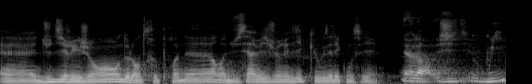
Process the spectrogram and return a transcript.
euh, du dirigeant, de l'entrepreneur, du service juridique que vous allez conseiller? Alors oui,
